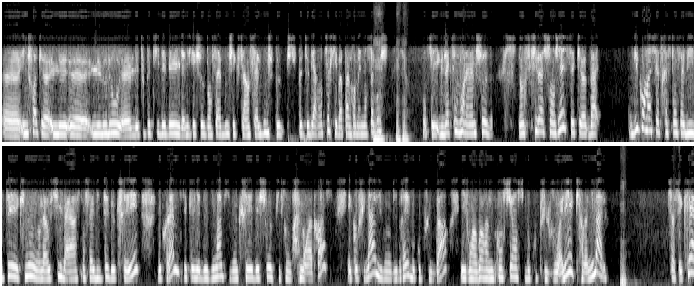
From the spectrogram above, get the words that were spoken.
Euh, une fois que le, euh, le loulou, euh, le tout petit bébé, il a mis quelque chose dans sa bouche et que c'est un sale goût, je peux, je peux te garantir qu'il va pas le remettre dans sa bouche. Bon, c'est exactement la même chose. Donc, ce qui va changer, c'est que bah, vu qu'on a cette responsabilité et que nous, on a aussi bah, la responsabilité de créer, le problème, c'est qu'il y a des humains qui vont créer des choses qui sont vraiment atroces et qu'au final, ils vont vibrer beaucoup plus bas et ils vont avoir une conscience beaucoup plus voilée qu'un animal. Ça, c'est clair.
